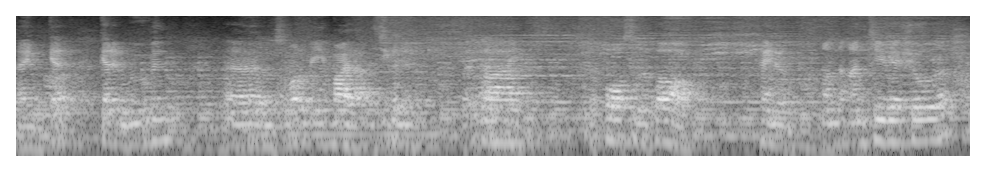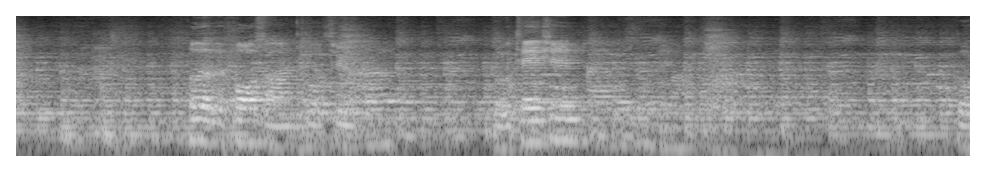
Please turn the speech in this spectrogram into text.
and get get it moving. Um, so what I mean by that is you're going to apply the force of the bar kind of on the anterior shoulder. Put a little bit of force on, go through rotation, go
